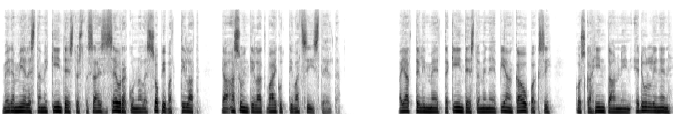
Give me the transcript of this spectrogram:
Meidän mielestämme kiinteistöstä saisi seurakunnalle sopivat tilat ja asuintilat vaikuttivat siisteiltä. Ajattelimme, että kiinteistö menee pian kaupaksi, koska hinta on niin edullinen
